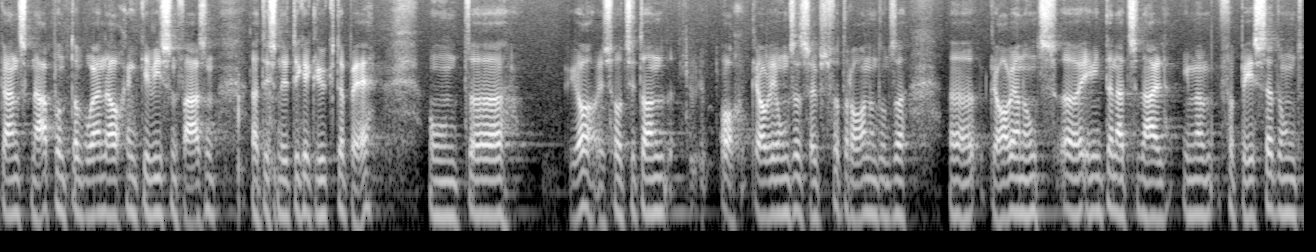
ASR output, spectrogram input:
ganz knapp und da waren auch in gewissen Phasen äh, das nötige Glück dabei. Und äh, ja, es hat sich dann auch, glaube ich, unser Selbstvertrauen und unser äh, Glaube an uns äh, international immer verbessert und,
